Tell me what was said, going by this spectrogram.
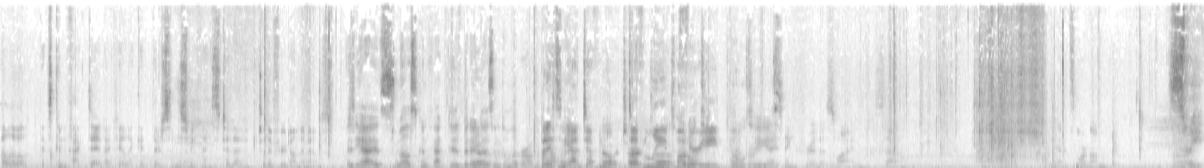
a little. It's confected. I feel like it, there's some sweetness to the to the fruit on the nose. But yeah, it smells confected, but it doesn't deliver on the But it's palate. yeah, definitely No, it tartens definitely up. Total very tea- total peppery, I teas. think for this wine. So yeah, it's Morgon. Sweet.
